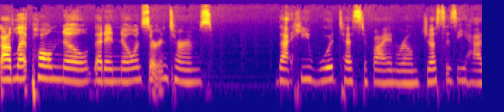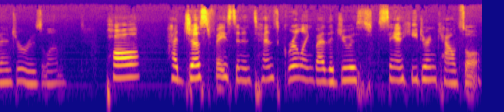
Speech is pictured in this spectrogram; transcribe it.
God let Paul know that in no uncertain terms, that he would testify in Rome just as he had in Jerusalem. Paul had just faced an intense grilling by the Jewish Sanhedrin Council.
